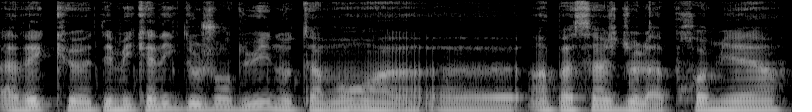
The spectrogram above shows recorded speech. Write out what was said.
avec des mécaniques d'aujourd'hui, notamment un passage de la première,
